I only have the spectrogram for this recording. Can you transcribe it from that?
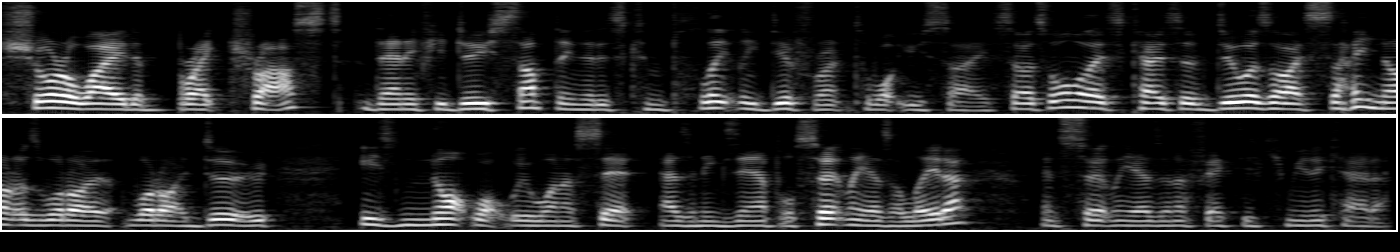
surer way to break trust than if you do something that is completely different to what you say. So it's almost a case of do as I say, not as what I what I do, is not what we want to set as an example, certainly as a leader and certainly as an effective communicator.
